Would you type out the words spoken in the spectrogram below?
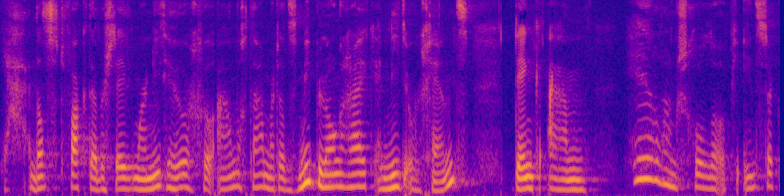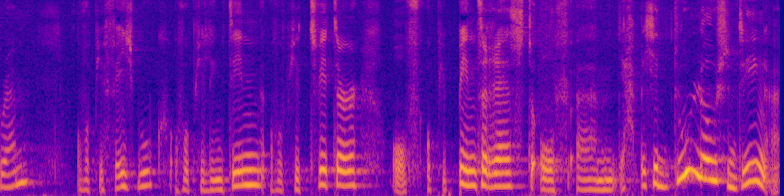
Ja, en dat is het vak, daar besteed ik maar niet heel erg veel aandacht aan, maar dat is niet belangrijk en niet urgent. Denk aan heel lang scrollen op je Instagram, of op je Facebook, of op je LinkedIn, of op je Twitter, of op je Pinterest, of um, ja, een beetje doelloze dingen.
